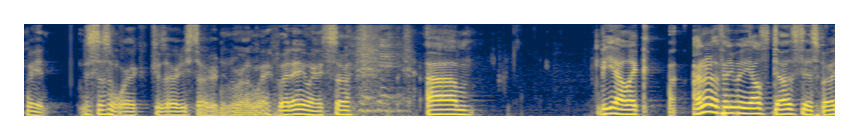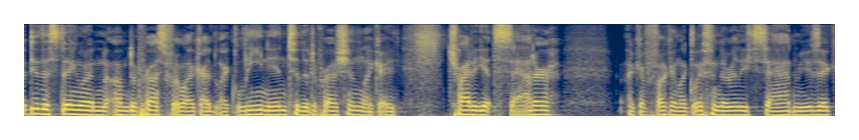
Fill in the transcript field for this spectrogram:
wait, this doesn't work because I already started in the wrong way. But anyway, so, um, but yeah, like I don't know if anybody else does this, but I do this thing when I'm depressed, where like I like lean into the depression, like I try to get sadder, I fucking like listen to really sad music,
